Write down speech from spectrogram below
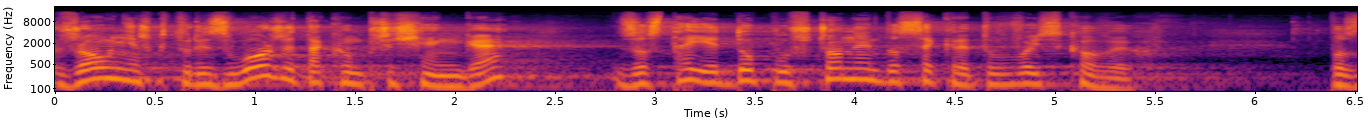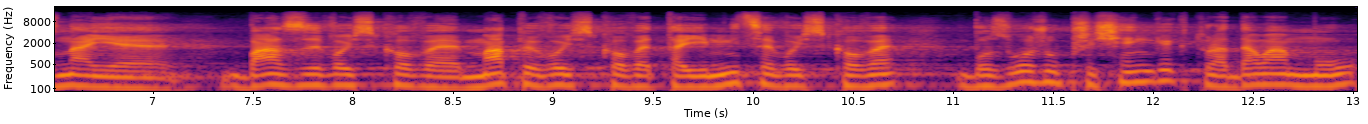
żołnierz, który złoży taką przysięgę, zostaje dopuszczony do sekretów wojskowych. Poznaje bazy wojskowe, mapy wojskowe, tajemnice wojskowe, bo złożył przysięgę, która dała mu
